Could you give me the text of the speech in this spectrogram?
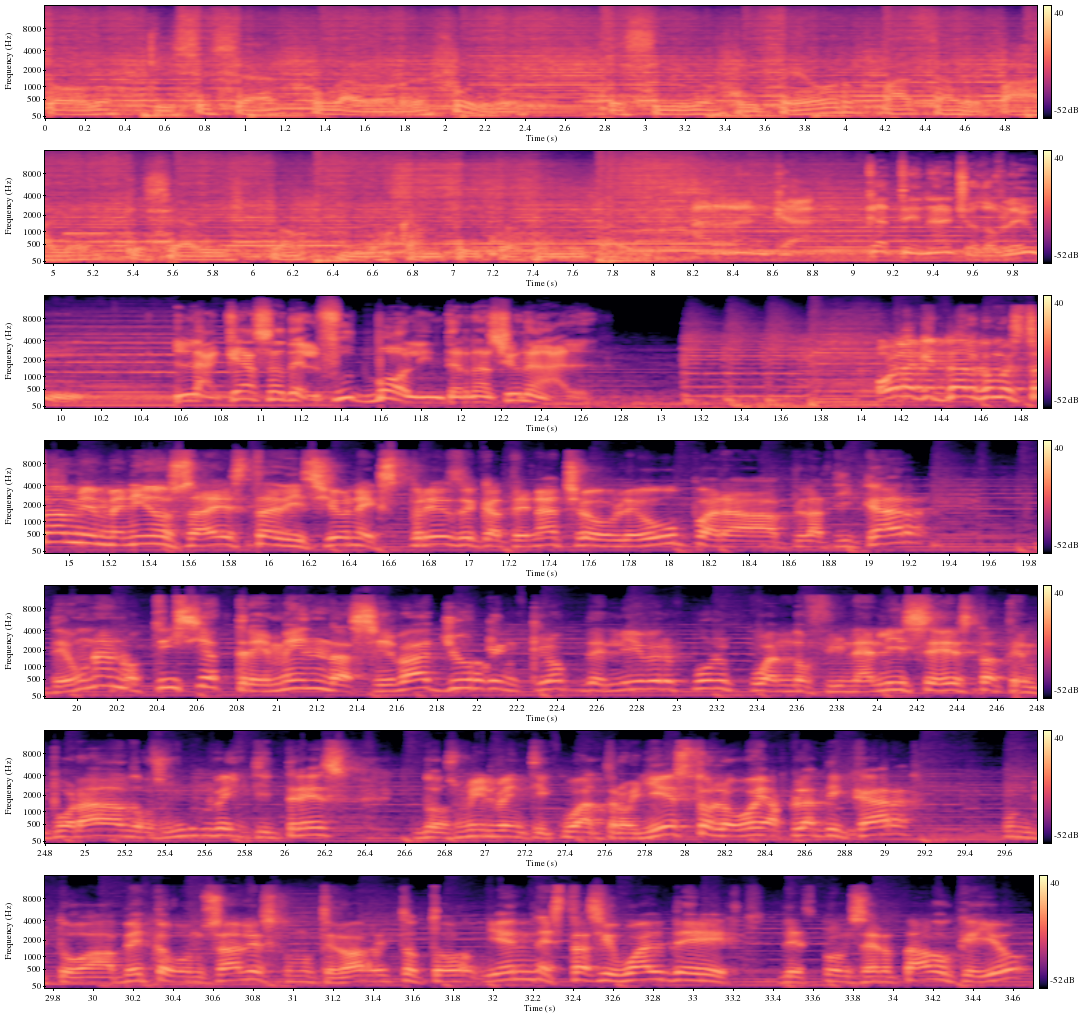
todos, quise ser jugador de fútbol. He sido el peor pata de palo que se ha visto en los campitos de mi país. Arranca Catenacho W, la casa del fútbol internacional. Hola, ¿qué tal? ¿Cómo están? Bienvenidos a esta edición express de Catenacho W para platicar de una noticia tremenda. Se va Jürgen Klopp de Liverpool cuando finalice esta temporada 2023-2024. Y esto lo voy a platicar junto a Beto González. ¿Cómo te va, Beto? ¿Todo bien? ¿Estás igual de desconcertado que yo?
